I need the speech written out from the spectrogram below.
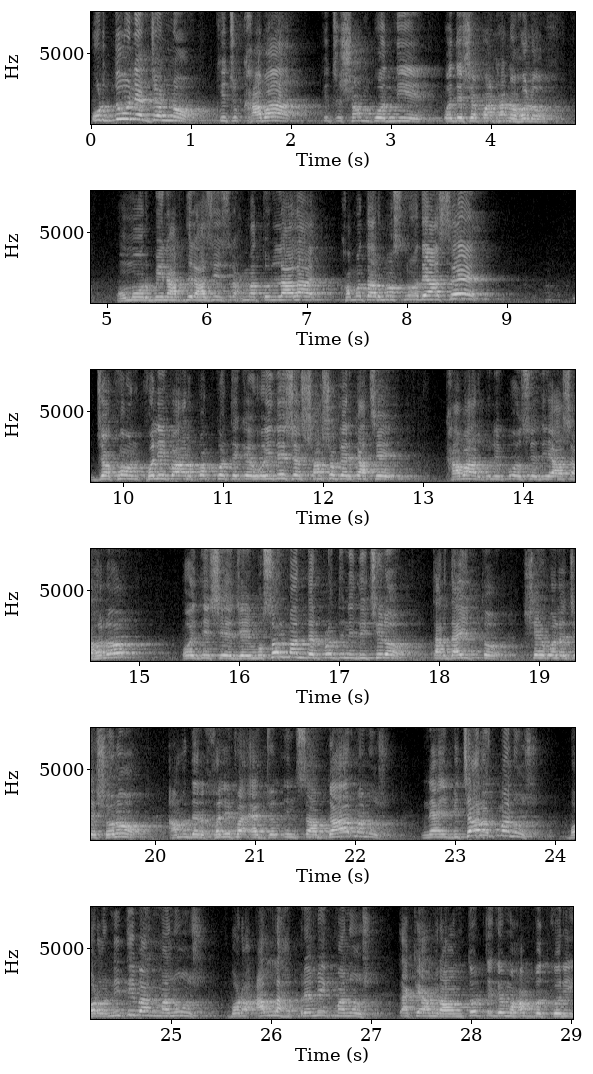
উর্দুনের জন্য কিছু খাবার, কিছু সম্পদ নিয়ে ওই দেশে পাঠানো হলো। ওমর বিন আব্দুল আজিজ রহমতুল্লাহ আলাই ক্ষমতার মসনদে আসেন যখন খলিফার পক্ষ থেকে ওই দেশের শাসকের কাছে খাবারগুলি পৌঁছে দিয়ে আসা হলো। ওই দেশে যে মুসলমানদের প্রতিনিধি ছিল, তার দায়িত্ব, সে বলেছে, শোনো, আমাদের খলিফা একজন ইনসাফগার মানুষ, ন্যায় বিচারক মানুষ, বড় নীতিবান মানুষ, বড় আল্লাহ প্রেমিক মানুষ, তাকে আমরা অন্তর থেকে মহাব্বত করি।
